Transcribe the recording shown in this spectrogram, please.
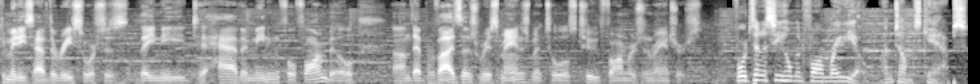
Committees have the resources they need to have a meaningful farm bill um, that provides those risk management tools to farmers and ranchers. For Tennessee Home and Farm Radio, I'm Thomas Capps.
